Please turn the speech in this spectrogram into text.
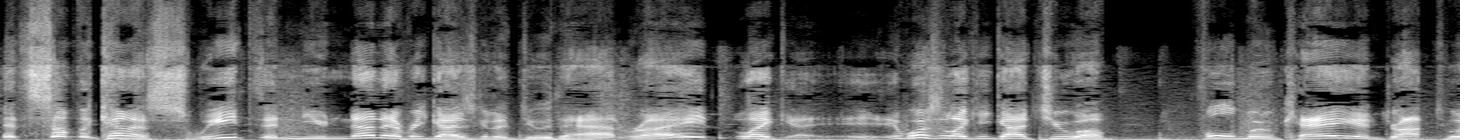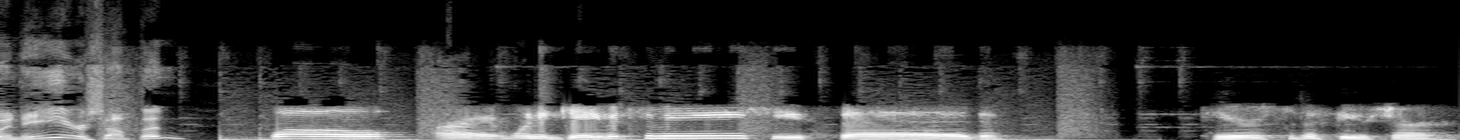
it's something kind of sweet, and you not every guy's going to do that, right? Like, it wasn't like he got you a full bouquet and dropped to a knee or something. Well, all right. When he gave it to me, he said, "Here's to the future."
